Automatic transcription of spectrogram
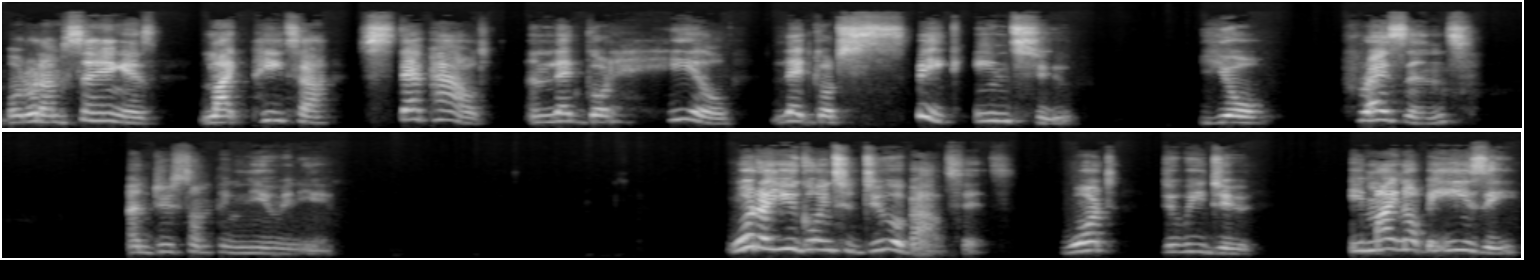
But what I'm saying is, like Peter, step out and let God heal, let God speak into your present and do something new in you. What are you going to do about it? What do we do? It might not be easy,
